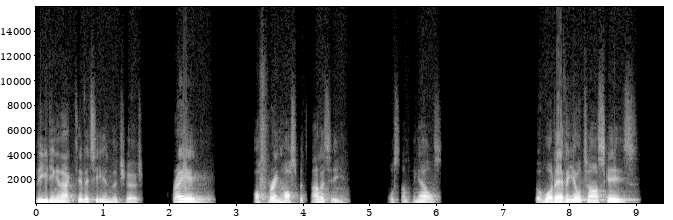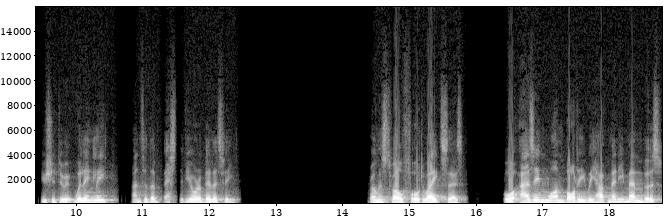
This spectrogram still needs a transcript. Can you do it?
leading an activity in the church, praying, offering hospitality, or something else. But whatever your task is, you should do it willingly and to the best of your ability. Romans 12, 4 to 8 says, For as in one body we have many members,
